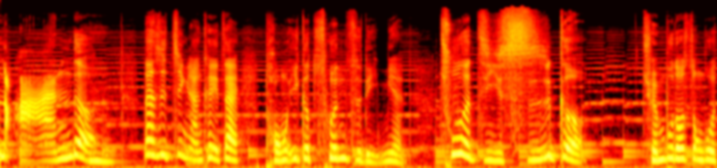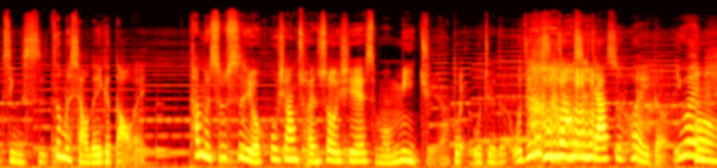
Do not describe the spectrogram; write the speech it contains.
难的，嗯，但是竟然可以在同一个村子里面出了几十个，全部都中过进士，这么小的一个岛、哎。他们是不是有互相传授一些什么秘诀啊？对，我觉得，我觉得书香世家是会的，因为嗯。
